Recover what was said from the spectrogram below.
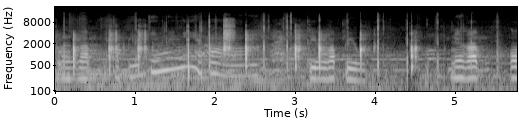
ตรงนี้ ครับปิ้วจริงไหมเนี่ยปิวครับปิวนี่ครับก็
